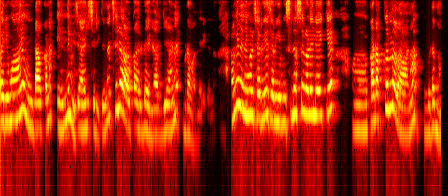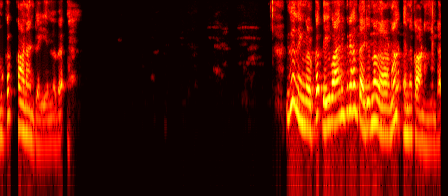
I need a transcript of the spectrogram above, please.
വരുമാനം ഉണ്ടാക്കണം എന്ന് വിചാരിച്ചിരിക്കുന്ന ചില ആൾക്കാരുടെ എനർജിയാണ് ഇവിടെ വന്നിരിക്കുന്നത്. അങ്ങനെ നിങ്ങൾ ചെറിയ ചെറിയ ബിസിനസ്സുകളിലേക്ക് കടക്കുന്നതാണ് ഇവിടെ നമുക്ക് കാണാൻ കഴിയുന്നത്. ഇത് നിങ്ങൾക്ക് ദൈവാനുഗ്രഹം തരുന്നതാണ് എന്ന് കാണുന്നുണ്ട്.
